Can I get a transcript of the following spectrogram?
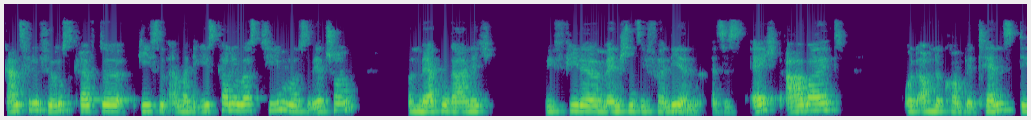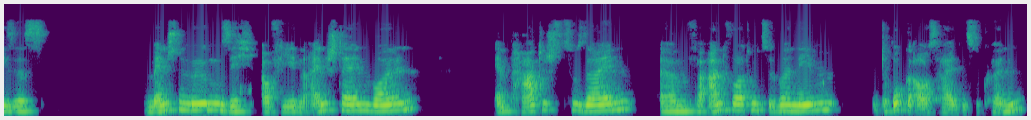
ganz viele Führungskräfte gießen einmal die Gießkanne übers Team und es wird schon und merken gar nicht, wie viele Menschen sie verlieren. Es ist echt Arbeit und auch eine Kompetenz, dieses Menschen mögen, sich auf jeden einstellen wollen, empathisch zu sein, ähm, Verantwortung zu übernehmen, Druck aushalten zu können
